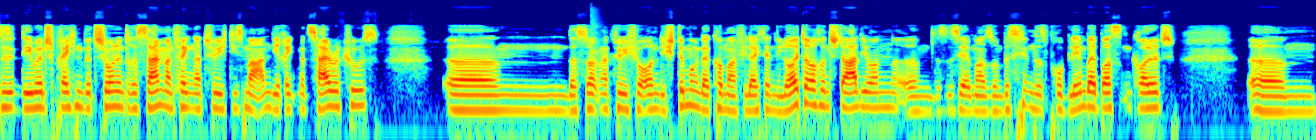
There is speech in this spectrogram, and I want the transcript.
de dementsprechend wird es schon interessant. Man fängt natürlich diesmal an direkt mit Syracuse. Ähm, das sorgt natürlich für ordentlich Stimmung. Da kommen vielleicht dann die Leute auch ins Stadion. Ähm, das ist ja immer so ein bisschen das Problem bei Boston College. Ähm,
